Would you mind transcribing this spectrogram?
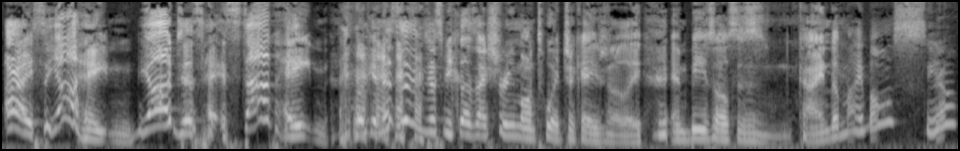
All right, so y'all hating. Y'all just ha- stop hating. Look, and this isn't just because I stream on Twitch occasionally, and Bezos is kind of my boss, you know.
